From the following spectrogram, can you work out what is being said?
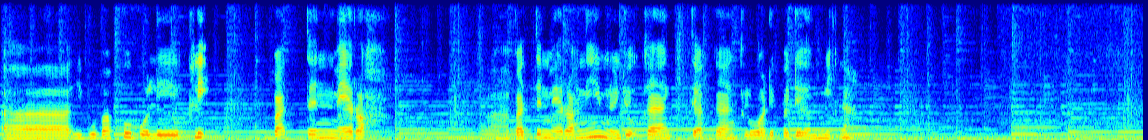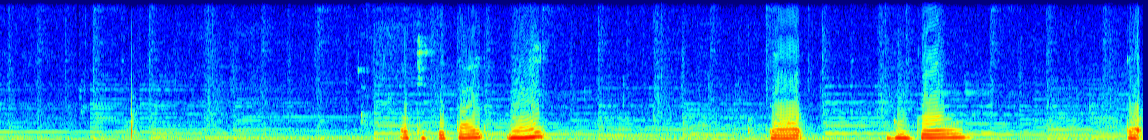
uh, ibu bapa boleh klik button merah. Uh, button merah ni menunjukkan kita akan keluar daripada meet lah. Okay, kita type meet dot google dot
